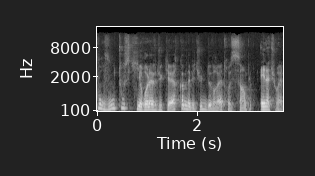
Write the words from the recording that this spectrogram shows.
pour vous, tout ce qui relève du care, comme d'habitude, devrait être simple et naturel.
